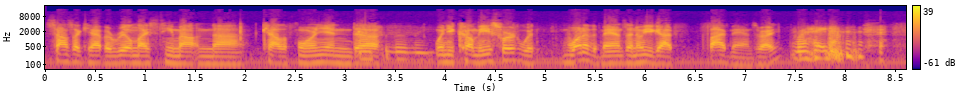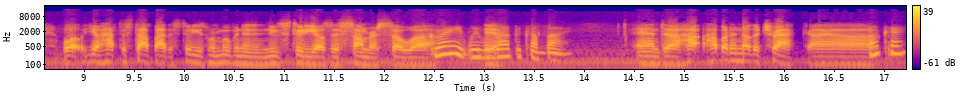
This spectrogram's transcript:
sounds like you have a real nice team out in uh, California. And uh, Absolutely. when you come eastward with one of the bands, I know you got five bands, right? Right. Well, you'll have to stop by the studios. We're moving into new studios this summer, so. Uh, great. We would yeah. love to come by. And uh, how, how about another track? Uh, okay.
